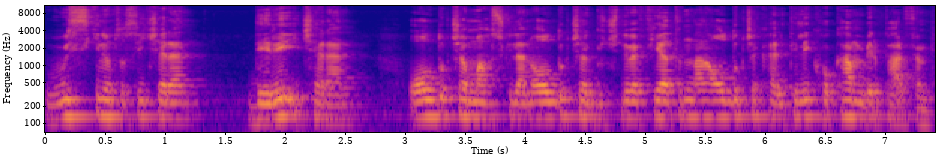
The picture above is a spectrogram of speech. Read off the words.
whisky notası içeren, deri içeren, oldukça maskülen, oldukça güçlü ve fiyatından oldukça kaliteli kokan bir parfüm.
